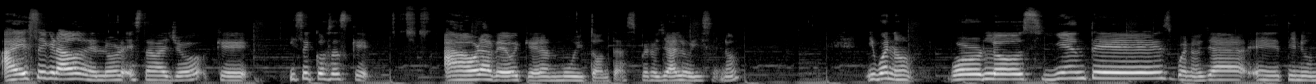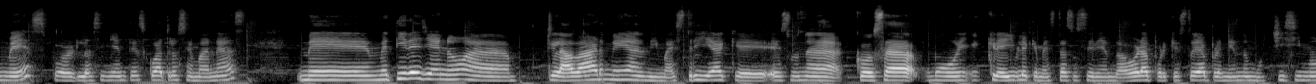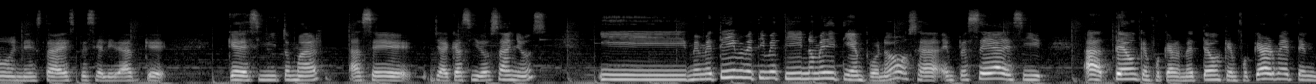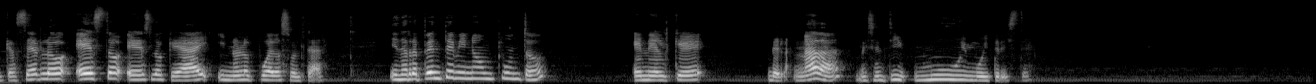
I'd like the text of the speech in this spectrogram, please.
a ese grado de dolor estaba yo que hice cosas que ahora veo y que eran muy tontas, pero ya lo hice, ¿no? Y bueno, por los siguientes, bueno, ya eh, tiene un mes, por las siguientes cuatro semanas, me metí de lleno a clavarme a mi maestría, que es una cosa muy increíble que me está sucediendo ahora porque estoy aprendiendo muchísimo en esta especialidad que, que decidí tomar hace ya casi dos años. Y me metí, me metí, metí, no me di tiempo, ¿no? O sea, empecé a decir, ah, tengo que enfocarme, tengo que enfocarme, tengo que hacerlo, esto es lo que hay y no lo puedo soltar. Y de repente vino un punto en el que de la nada me sentí muy, muy triste.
